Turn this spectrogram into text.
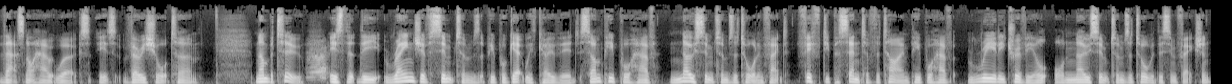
That's not how it works. It's very short term. Number two is that the range of symptoms that people get with COVID, some people have no symptoms at all. In fact, 50% of the time, people have really trivial or no symptoms at all with this infection.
